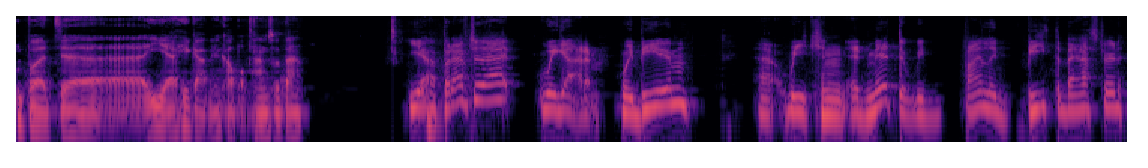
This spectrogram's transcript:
But, uh, yeah, he got me a couple times with that. Yeah. But after that, we got him. We beat him. Uh, we can admit that we finally beat the bastard.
